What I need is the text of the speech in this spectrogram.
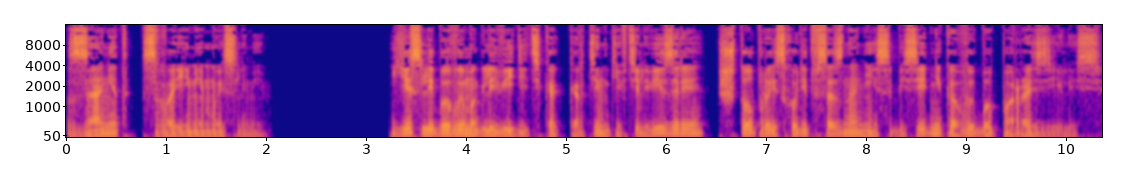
Занят своими мыслями. Если бы вы могли видеть, как картинки в телевизоре, что происходит в сознании собеседника, вы бы поразились.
